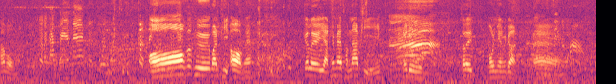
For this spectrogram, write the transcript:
ครับผม เกิดอาการเปย์แม่เกิดขึ้นเกิดอ๋อ ก็คือวันผีออกไง ก็เลยอยากให้แม่ทำหน้าผีให้ดู ก็เลยโอนเงินไปก่อนแม่จริงหรือเปล่าโอ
